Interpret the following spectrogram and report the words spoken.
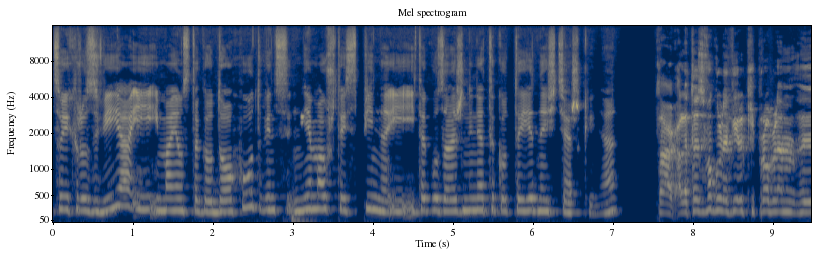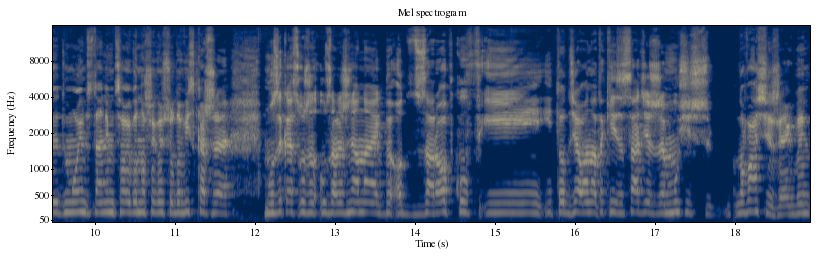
co ich rozwija i, i mają z tego dochód, więc nie ma już tej spiny i, i tego uzależnienia tylko od tej jednej ścieżki, nie? Tak, ale to jest w ogóle wielki problem, y, moim zdaniem, całego naszego środowiska, że muzyka jest uza- uzależniona jakby od zarobków i, i to działa na takiej zasadzie, że musisz, no właśnie, że jakby,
